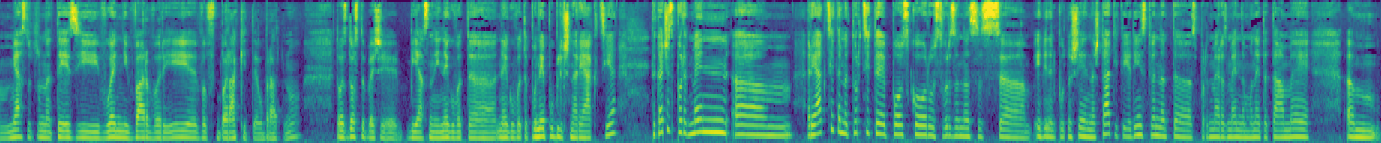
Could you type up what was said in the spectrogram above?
мястото на тези военни варвари е в бараките обратно. Тоест доста беше ясна и неговата, неговата поне публична реакция. Така че според мен ам, реакцията на турците е по-скоро свързана с, а, или нали, по отношение на щатите. Единствената, според мен, размен на монета там е ам,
